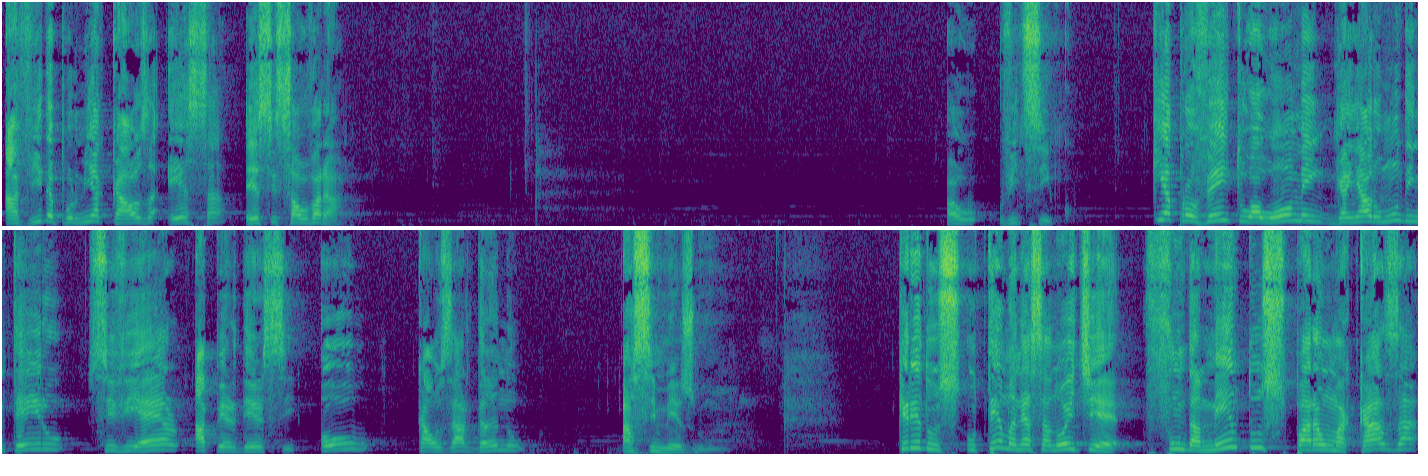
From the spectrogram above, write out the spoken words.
a vida por minha causa, essa, esse salvará. Ao 25. Que aproveito ao homem ganhar o mundo inteiro se vier a perder-se ou causar dano a si mesmo. Queridos, o tema nessa noite é Fundamentos para uma casa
